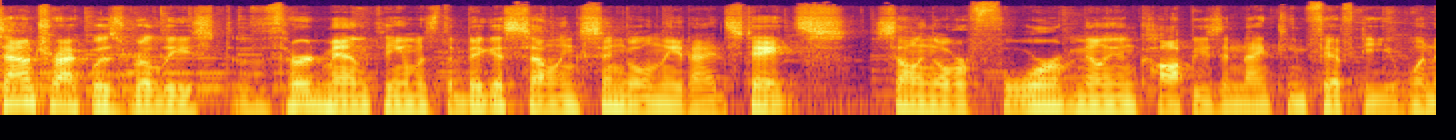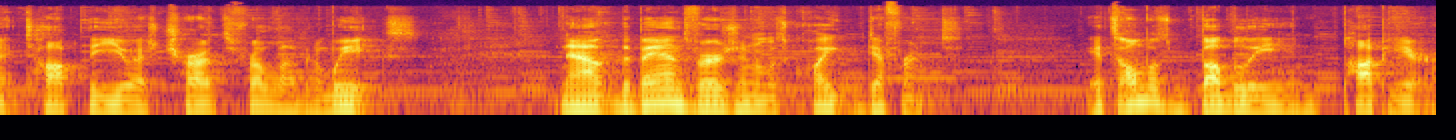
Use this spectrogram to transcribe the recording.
Soundtrack was released, the Third Man theme was the biggest selling single in the United States, selling over 4 million copies in 1950 when it topped the US charts for 11 weeks. Now, the band's version was quite different. It's almost bubbly and poppier.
